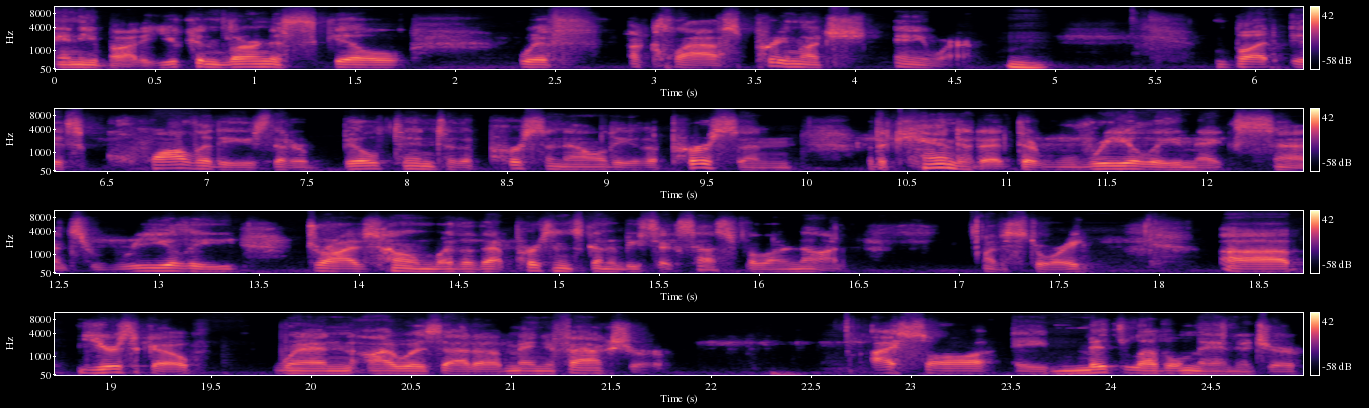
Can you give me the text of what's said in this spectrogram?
anybody. You can learn a skill with a class pretty much anywhere. Mm but it's qualities that are built into the personality of the person or the candidate that really makes sense, really drives home whether that person's going to be successful or not. I have a story. Uh, years ago, when I was at a manufacturer, I saw a mid level manager.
